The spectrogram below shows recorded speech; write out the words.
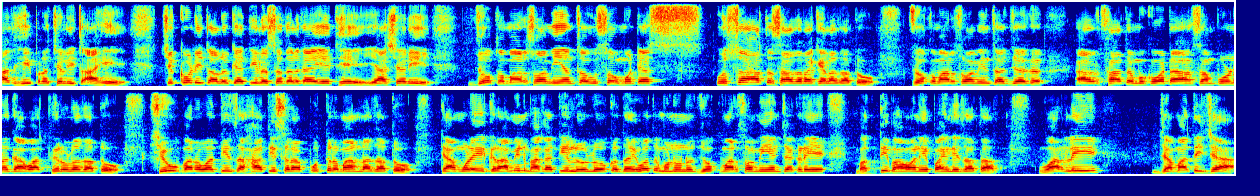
आजही प्रचलित आहे. चिक्कोडी तालुक्यातील सदलगाय येथे या शहरी जोकमार स्वामी यांचा उत्सव मोठ्या उत्साहात साजरा केला जातो. जोकमार स्वामींचा जग अर्थात मुखवटा हा संपूर्ण गावात फिरवला जातो. शिवपार्वतीचा हा तिसरा पुत्र मानला जातो. त्यामुळे ग्रामीण भागातील लोक दैवत म्हणून जोकमार स्वामी यांच्याकडे भक्तिभावाने पाहिले जातात. वारली जमातीच्या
